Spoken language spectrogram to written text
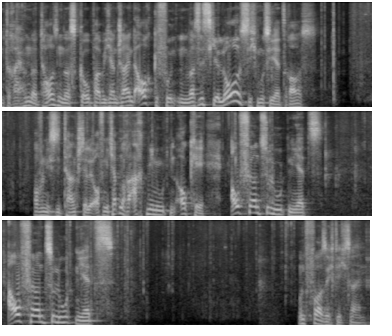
Ein 300.000er Scope habe ich anscheinend auch gefunden. Was ist hier los? Ich muss hier jetzt raus. Hoffentlich ist die Tankstelle offen. Ich habe noch 8 Minuten. Okay. Aufhören zu looten jetzt. Aufhören zu looten jetzt. Und vorsichtig sein.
